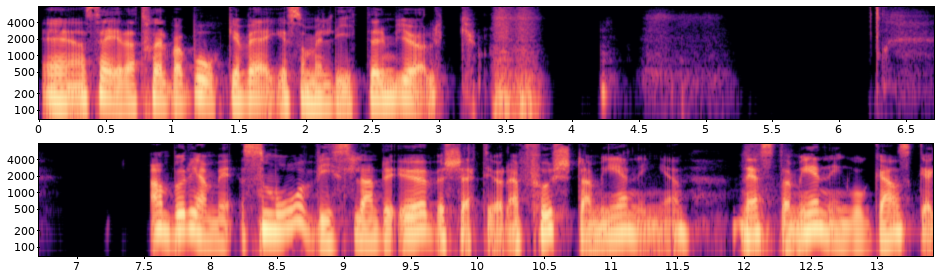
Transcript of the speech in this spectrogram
Eh, han säger att själva boken väger som en liter mjölk. Han börjar med småvisslande översätter jag den första meningen. Nästa mening går ganska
